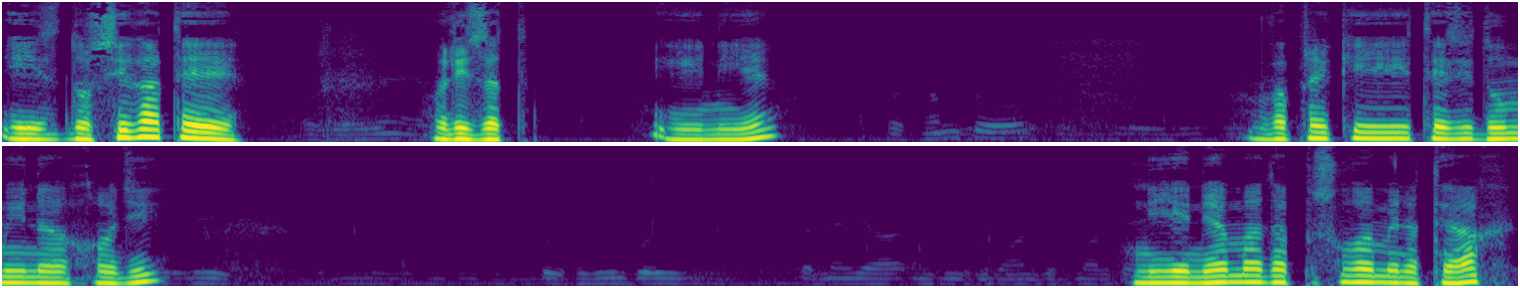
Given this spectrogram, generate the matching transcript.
и до сега те влизат. И ние, въпреки тези думи на ходжи, ние няма да посуваме на тях.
